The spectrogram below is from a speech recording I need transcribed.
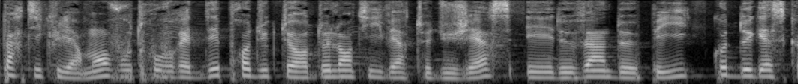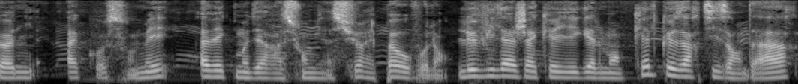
particulièrement, vous trouverez des producteurs de lentilles verte du Gers et de vin de pays Côte de Gascogne à consommer avec modération bien sûr et pas au volant. Le village accueille également quelques artisans d'art,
